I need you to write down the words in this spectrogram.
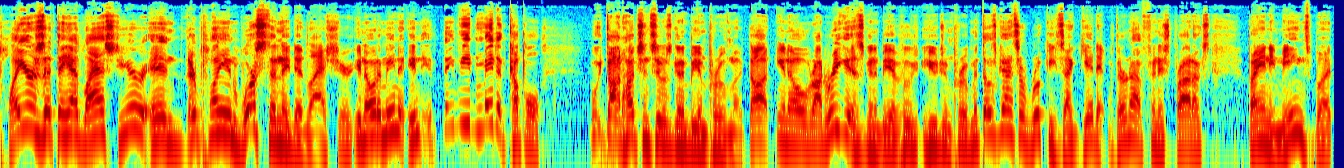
players that they had last year, and they're playing worse than they did last year. You know what I mean? And they've even made a couple. We thought Hutchinson was going to be improvement. Thought you know Rodriguez is going to be a huge improvement. Those guys are rookies. I get it. They're not finished products by any means, but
